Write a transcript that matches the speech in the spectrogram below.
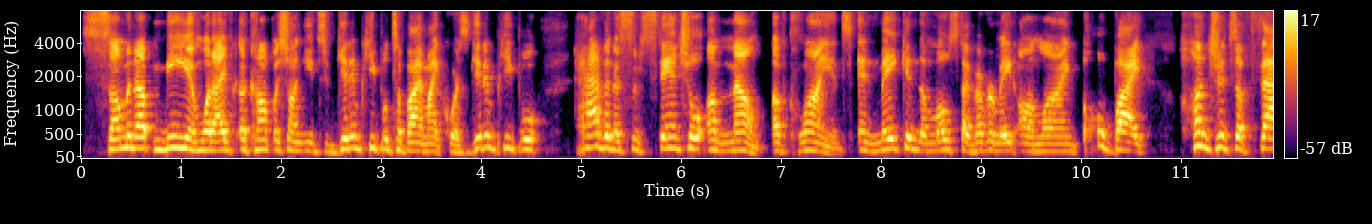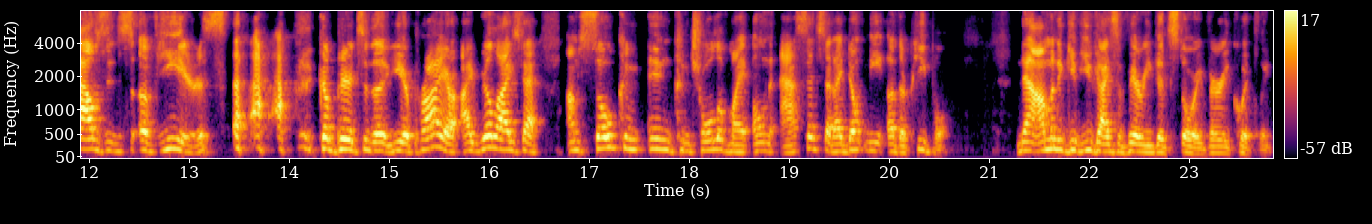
summing up me and what I've accomplished on YouTube, getting people to buy my course, getting people having a substantial amount of clients and making the most I've ever made online. Oh, by hundreds of thousands of years compared to the year prior, I realized that I'm so con- in control of my own assets that I don't need other people. Now, I'm going to give you guys a very good story very quickly.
